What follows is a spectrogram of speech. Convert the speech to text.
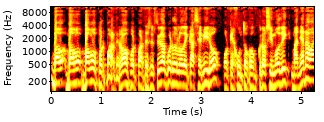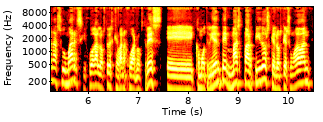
Vamos por partes, vamos por partes. Estoy de acuerdo en lo de Casemiro, porque junto con Cross y Modric, mañana van a sumar, si juegan los tres, que van a jugar los tres, eh, como tridente, más partidos que los que sumaban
